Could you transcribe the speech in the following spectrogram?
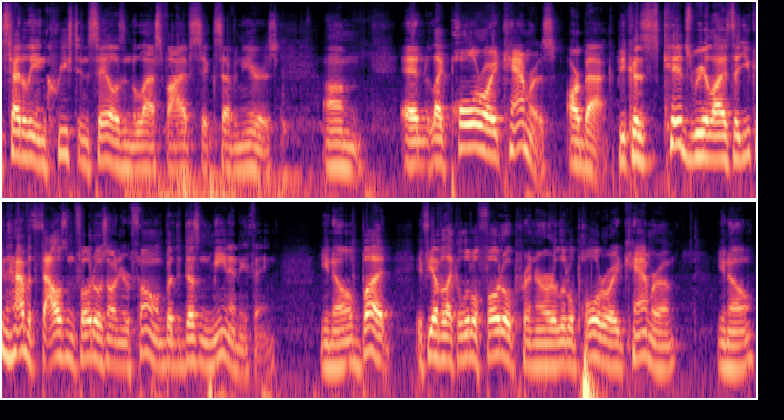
steadily increased in sales in the last five, six, seven years. Um, and like Polaroid cameras are back because kids realize that you can have a thousand photos on your phone, but it doesn't mean anything, you know. But if you have like a little photo printer or a little Polaroid camera, you know,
